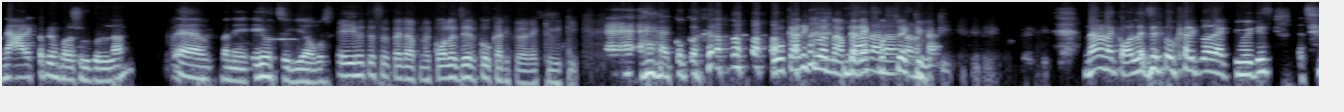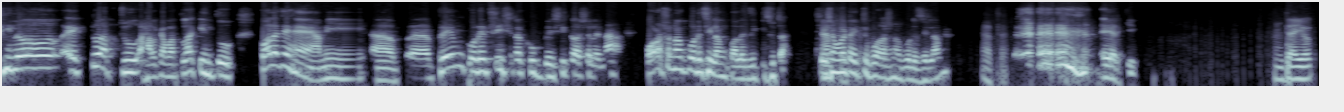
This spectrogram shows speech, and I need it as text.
মানে আরেকটা প্রেম করা শুরু করলাম। মানে এই হচ্ছে গিয়ে অবস্থা। এই হতেছে তাহলে আপনার কলেজের co curricular activity co curricular না আপনার একমাত্র অ্যাক্টিভিটি না না কলেজের কো কারিকুলার অ্যাক্টিভিটিস ছিল একটু একটু হালকা পাতলা কিন্তু কলেজে হ্যাঁ আমি প্রেম করেছি সেটা খুব বেশি তো আসলে না। পড়াশোনা করেছিলাম কলেজে কিছুটা। সেই আচ্ছা, সময়টা আচ্ছা। একটু পড়াশোনা করেছিলাম। আচ্ছা। এই আর কি। যাই হোক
